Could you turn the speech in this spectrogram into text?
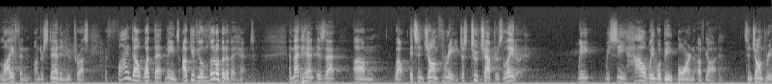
life and understanding you trust and find out what that means. I'll give you a little bit of a hint. And that hint is that, um, well, it's in John 3, just two chapters later. We, we see how we will be born of God. It's in John 3,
